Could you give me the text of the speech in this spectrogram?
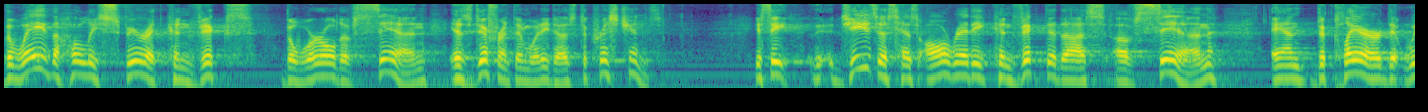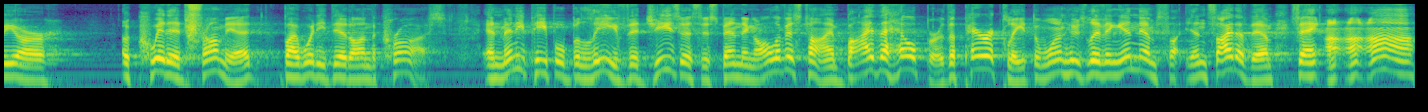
the way the Holy Spirit convicts the world of sin is different than what he does to Christians. You see, Jesus has already convicted us of sin and declared that we are acquitted from it by what he did on the cross. And many people believe that Jesus is spending all of his time by the helper, the paraclete, the one who's living in them, inside of them, saying, uh uh uh,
